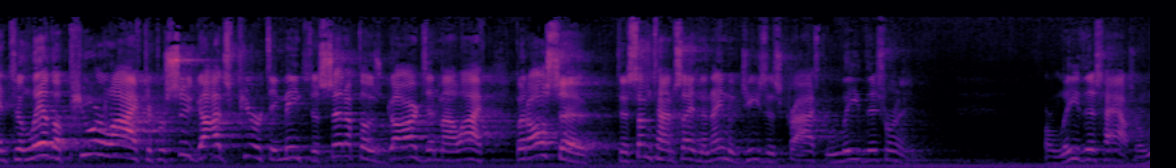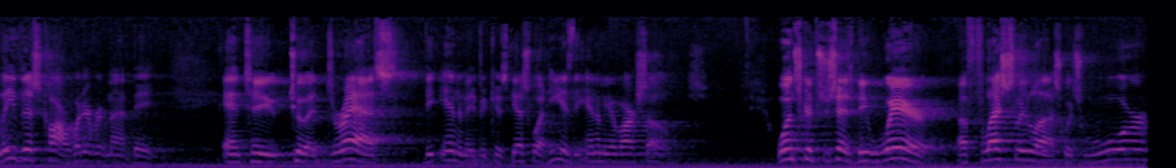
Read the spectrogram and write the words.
and to live a pure life, to pursue God's purity, means to set up those guards in my life, but also to sometimes say, in the name of Jesus Christ, leave this room, or leave this house, or leave this car, whatever it might be. And to, to address the enemy, because guess what? He is the enemy of our souls. One scripture says, Beware of fleshly lust, which war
